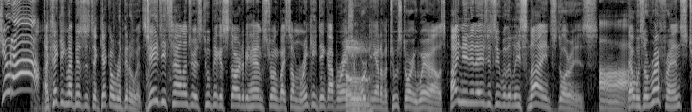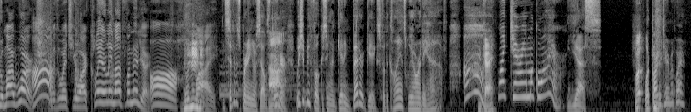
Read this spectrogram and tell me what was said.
Judah! I'm taking my business to Gecko Rabinowitz. J.D. Salinger is too big a star to be hamstrung by some rinky-dink operation Oh. working out of a two-story warehouse. I need an agency with at least nine stories. Oh. That was a reference to my work, Oh. with which you are clearly not familiar. Oh. Goodbye. Instead of spreading ourselves Ah. thinner, we should be focusing on getting better gigs for the clients we already have. Oh. Okay. Like Jerry Maguire. Yes. What? What part of Jerry Maguire?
